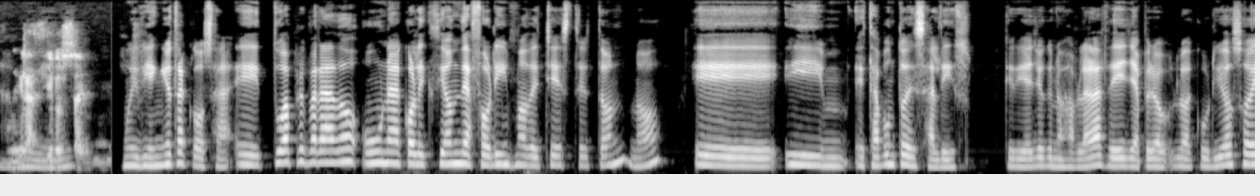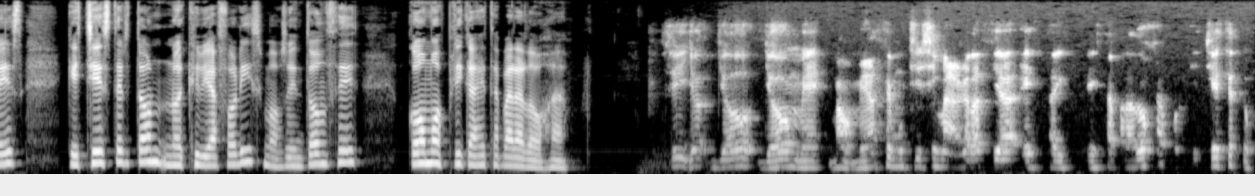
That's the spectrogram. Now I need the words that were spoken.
Ah, muy, graciosa. Muy bien, y otra cosa, eh, tú has preparado una colección de aforismos de Chesterton, ¿no? Eh, y está a punto de salir. Quería yo que nos hablaras de ella, pero lo curioso es que Chesterton no escribía aforismos. Entonces, ¿cómo explicas esta paradoja? Sí, yo, yo, yo me, vamos, me hace muchísima gracia esta, esta paradoja porque Chesterton,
